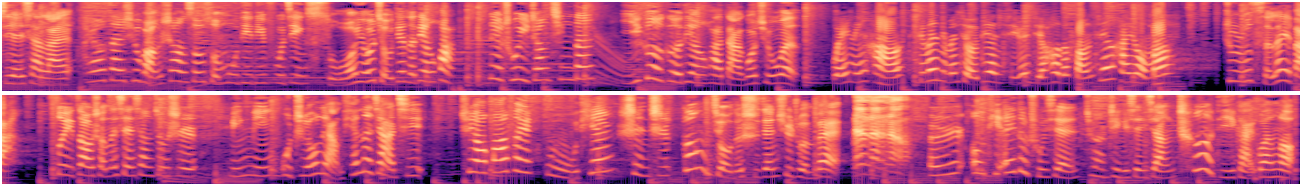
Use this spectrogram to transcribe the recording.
接下来还要再去网上搜索目的地附近所有酒店的电话，列出一张清单。一个个电话打过去问：“喂，您好，请问你们酒店几月几号的房间还有吗？”诸如此类吧。所以造成的现象就是，明明我只有两天的假期，却要花费五天甚至更久的时间去准备。而 OTA 的出现，就让这个现象彻底改观了。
